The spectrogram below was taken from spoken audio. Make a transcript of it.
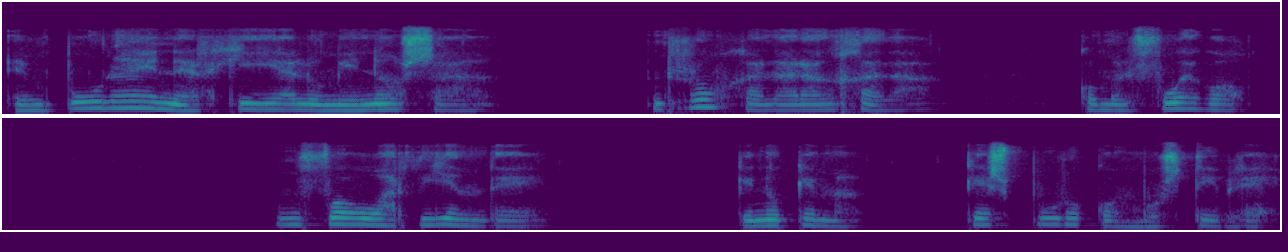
en pura energía luminosa, roja anaranjada, como el fuego, un fuego ardiente que no quema, que es puro combustible.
